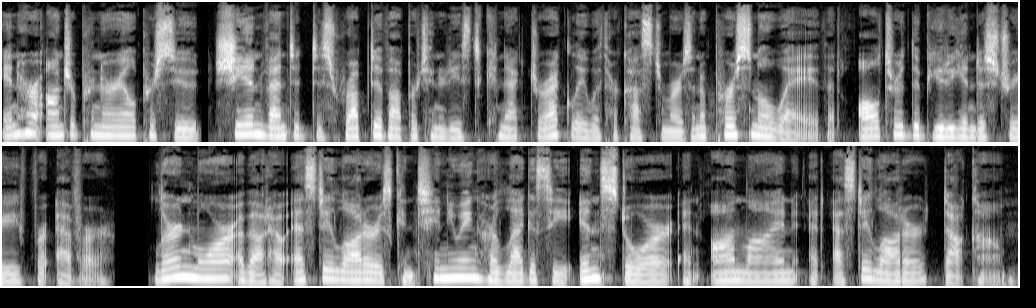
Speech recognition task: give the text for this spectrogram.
In her entrepreneurial pursuit, she invented disruptive opportunities to connect directly with her customers in a personal way that altered the beauty industry forever. Learn more about how Estee Lauder is continuing her legacy in store and online at esteelauder.com.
